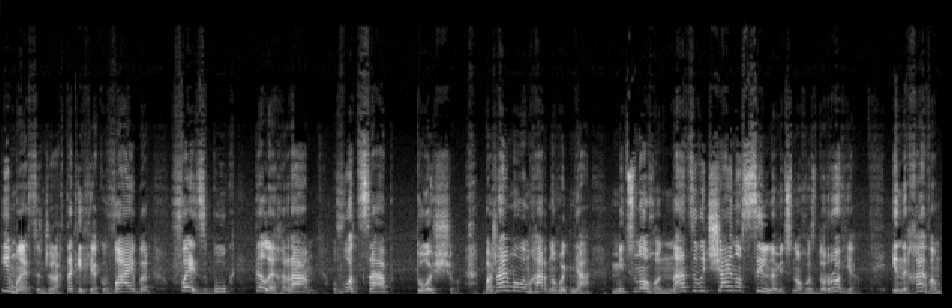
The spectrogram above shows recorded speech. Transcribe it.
і месенджерах, таких як Viber, Facebook, Telegram, WhatsApp тощо. Бажаємо вам гарного дня, міцного, надзвичайно сильно міцного здоров'я, і нехай вам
